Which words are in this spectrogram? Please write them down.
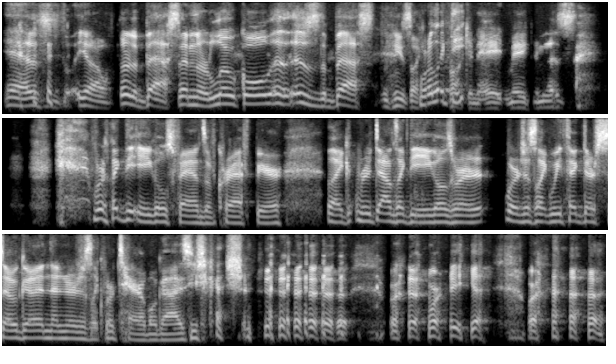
Yeah, this is you know they're the best, and they're local. This is the best. And he's like, We're like the- fucking hate making this. we're like the Eagles fans of craft beer. Like Root Down's like the Eagles, where we're just like we think they're so good, and then they're just like we're terrible guys. You guys should. we're, we're- yeah, we're,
